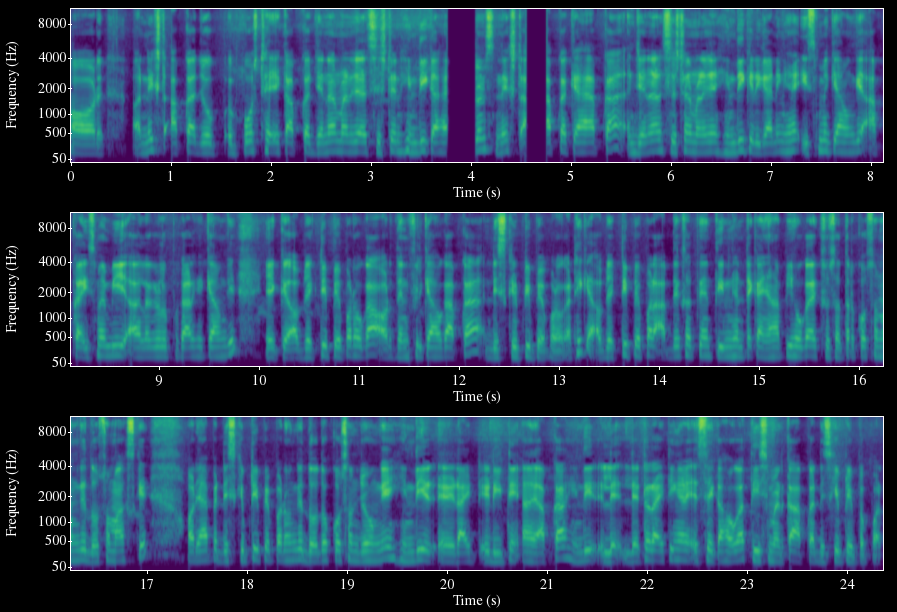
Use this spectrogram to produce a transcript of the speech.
और नेक्स्ट आपका जो पोस्ट है, एक आपका जनरल मैनेजर असिस्टेंट हिंदी का है। स्टूडेंट्स नेक्स्ट आपका क्या है, आपका जनरल असिस्टेंट मैनेजर हिंदी की रिगार्डिंग है, इसमें क्या होंगे, आपका इसमें भी अलग अलग प्रकार के क्या होंगे, एक ऑब्जेक्टिव पेपर होगा और देन फिर क्या होगा, आपका डिस्क्रिप्टिव पेपर होगा, ठीक है? ऑब्जेक्टिव पेपर आप देख सकते हैं, तीन घंटे का यहाँ भी होगा, एक सौ सत्तर क्वेश्चन होंगे, दो सौ मार्क्स के, और यहाँ पे डिस्क्रिप्टिव पेपर होंगे दो दो क्वेश्चन जो होंगे, हिंदी राइट एडिटिंग आपका हिंदी लेटर राइटिंग है ऐसे का होगा, तीस मिनट का आपका डिस्क्रिप्टिव पेपर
